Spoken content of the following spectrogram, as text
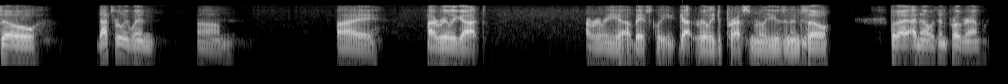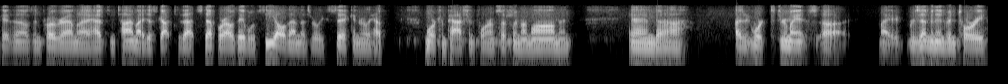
so that's really when um I I really got I really uh, basically got really depressed and really using. And so but I, I know I was in the program okay then I was in program and I had some time I just got to that step where I was able to see all them that's really sick and really have more compassion for them especially my mom and and uh I worked through my uh, my resentment inventory.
